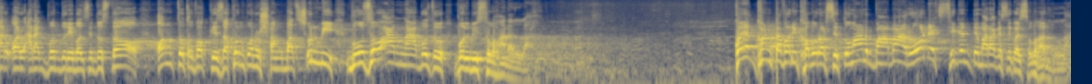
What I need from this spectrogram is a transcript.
আর আর আরেক বন্ধুরে বলছে, দোস্ত, অন্তত পক্ষে যখন কোনো সংবাদ শুনবি, বোঝো আর না বোঝো, বলবি সোবাহান আল্লাহ কয়েক ঘণ্টা পরে খবর আসছে, তোমার বাবা রোড অ্যাক্সিডেন্টে মারা গেছে। কয় সোবাহান আল্লাহ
